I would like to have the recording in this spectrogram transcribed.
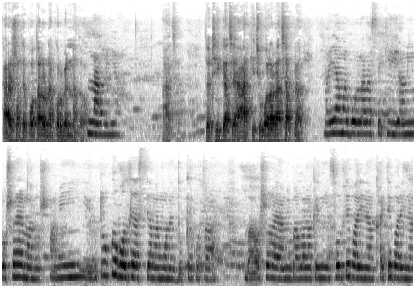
কারোর সাথে প্রতারণা করবেন না তো? না ভাইয়া। আচ্ছা। তো ঠিক আছে, আর কিছু বলার আছে আপনার? ভাইয়া, আমার বলার আছে কি, আমি অসহায় মানুষ, আমি এটুকু বলতে আসছি আমার মনের দুঃখের কথা। বা অসহায়, আমি বাবা মাকে নিয়ে চলতে পারি না, খাইতে পারি না।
